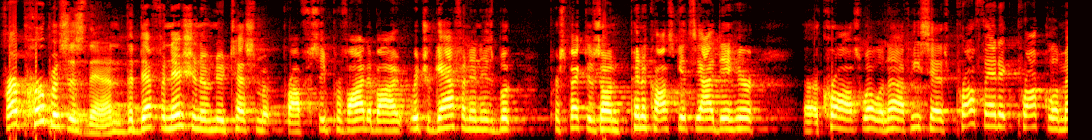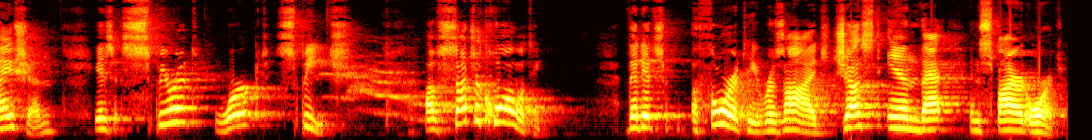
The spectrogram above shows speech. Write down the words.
For our purposes, then, the definition of New Testament prophecy provided by Richard Gaffin in his book Perspectives on Pentecost gets the idea here uh, across well enough. He says prophetic proclamation is spirit worked speech of such a quality that its authority resides just in that inspired origin.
